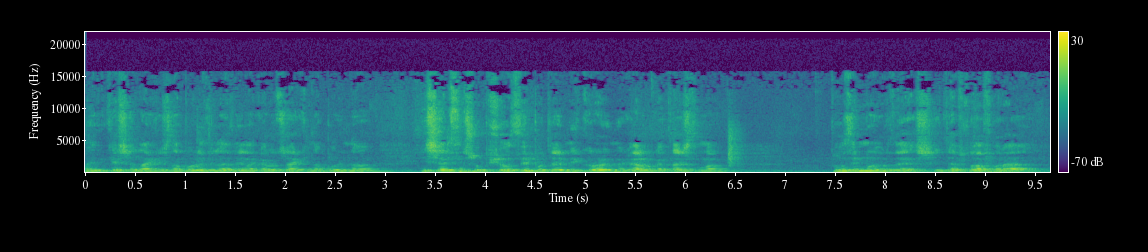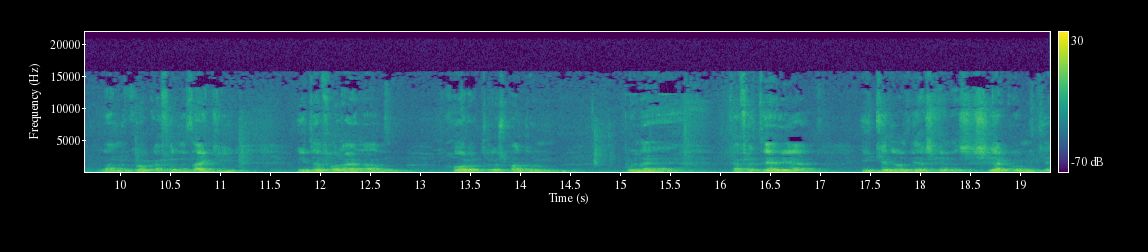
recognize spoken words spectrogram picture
με ειδικές ανάγκες, να μπορεί δηλαδή ένα καροτσάκι να μπορεί να εισέλθει σε οποιοδήποτε μικρό ή μεγάλο κατάστημα του Δήμου Ορδέας. Είτε αυτό αφορά ένα μικρό καφενεδάκι, είτε αφορά έναν χώρο τέλος πάντων που είναι καφετέρια ή κέντρο διασκέδασης ή ακόμη και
